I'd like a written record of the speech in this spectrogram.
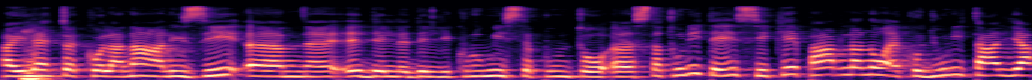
hai mm. letto ecco, l'analisi ehm, del, degli economisti appunto eh, statunitensi che parlano ecco, di un'Italia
